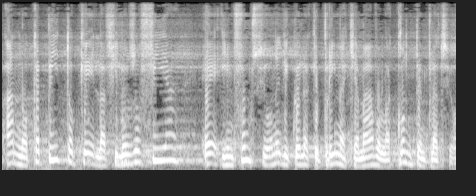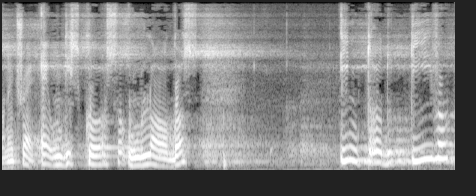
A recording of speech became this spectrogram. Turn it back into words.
hanno capito che la filosofia è in funzione di quella che prima chiamavo la contemplazione, cioè è un discorso, un logos introduttivo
